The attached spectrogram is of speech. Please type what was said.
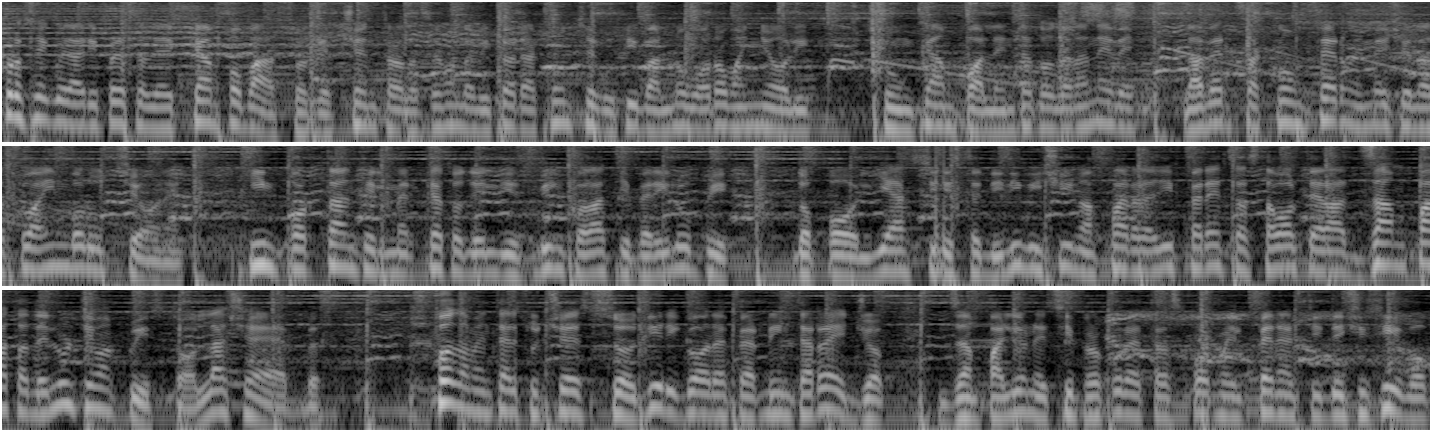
Prosegue la ripresa del campo basso che centra la seconda vittoria consecutiva al nuovo Romagnoli su un campo allentato dalla neve, la Versa conferma invece la sua involuzione. Importante il mercato degli svincolati per i lupi, dopo gli assist di lì vicino a fare la differenza stavolta è la zampata dell'ultimo acquisto, la CEB. Fondamentale successo di rigore per l'Interreggio, Zampaglione si procura e trasforma il penalty decisivo,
